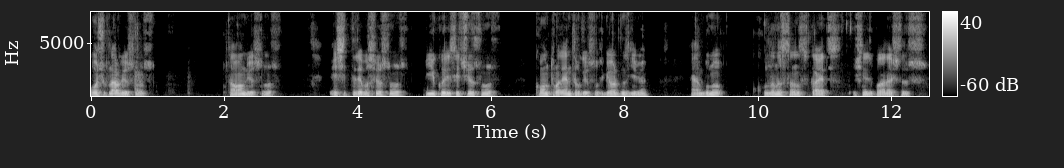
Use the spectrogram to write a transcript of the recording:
Boşluklar diyorsunuz. Tamam diyorsunuz. Eşittir'e basıyorsunuz. Bir yukarıyı seçiyorsunuz. Ctrl Enter diyorsunuz. Gördüğünüz gibi. Yani bunu kullanırsanız gayet işinizi kolaylaştırır.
